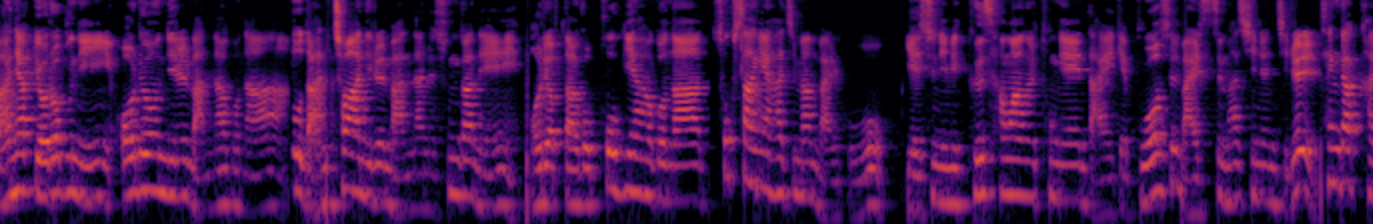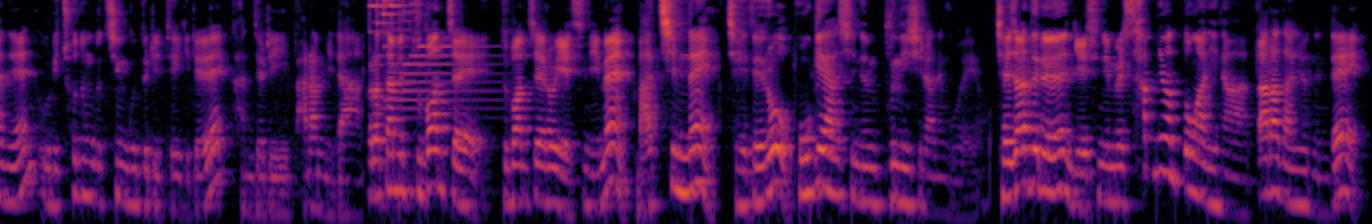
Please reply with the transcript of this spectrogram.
만약 여러분이 어려운 일을 만나거나 또 난처한 일을 만나는 순간에 어렵다고 포기하거나 속상해 하지만 말고 예수님이 그 상황을 통해 나에게 무엇을 말씀하시는지를 생각하는 우리 초등부 친구들이 되기를 간절히 바랍니다. 그렇다면 두 번째, 두 번째로 예수님은 마침내 제대로 보게 하시는 분이시라는 거예요. 제자들은 예수님을 3년 동안이나 따라다녔는데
